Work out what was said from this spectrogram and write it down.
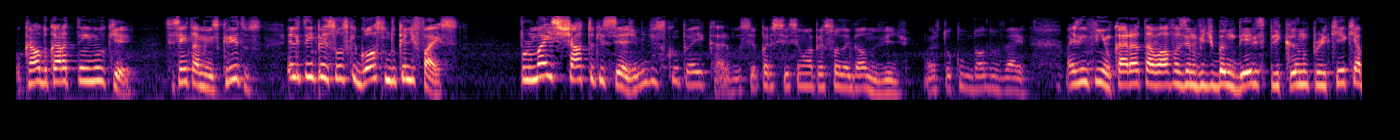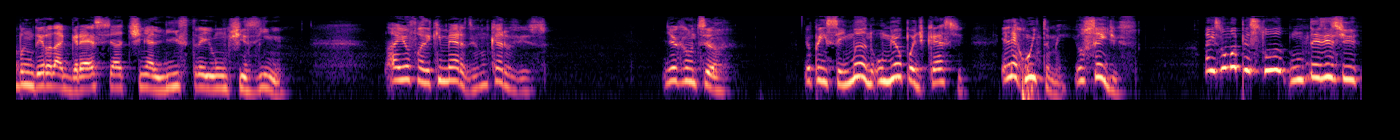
O canal do cara tem o quê? 60 mil inscritos? Ele tem pessoas que gostam do que ele faz. Por mais chato que seja, me desculpa aí, cara, você parecia ser uma pessoa legal no vídeo. Agora tô com dó do velho. Mas enfim, o cara tava lá fazendo um vídeo de bandeira explicando por que, que a bandeira da Grécia tinha listra e um xizinho. Aí eu falei, que merda, eu não quero ver isso. E o que aconteceu? Eu pensei, mano, o meu podcast, ele é ruim também, eu sei disso. Mas uma pessoa, não existe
